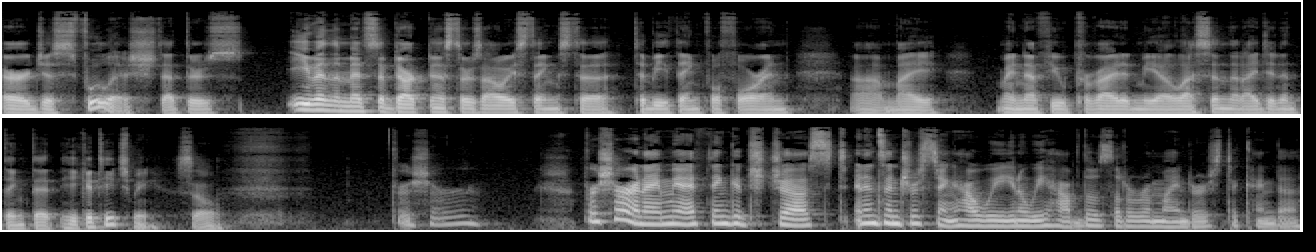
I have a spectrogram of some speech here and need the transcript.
are just foolish that there's even in the midst of darkness there's always things to to be thankful for. And uh, my my nephew provided me a lesson that I didn't think that he could teach me. So. For sure. For sure. And I mean I think it's just and it's interesting how we you know we have those little reminders to kind of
